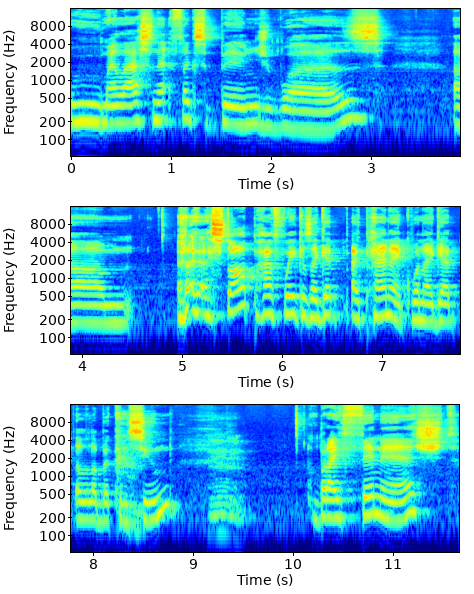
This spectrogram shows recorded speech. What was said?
Ooh, my last Netflix binge was. Um, and I, I stop halfway because I get I panic when I get a little bit consumed. But I finished.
